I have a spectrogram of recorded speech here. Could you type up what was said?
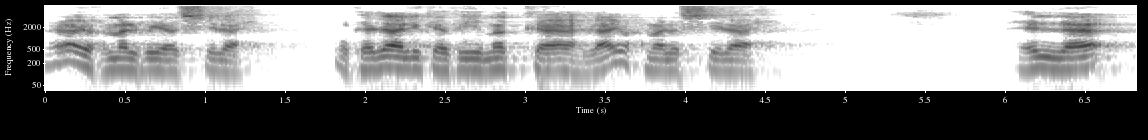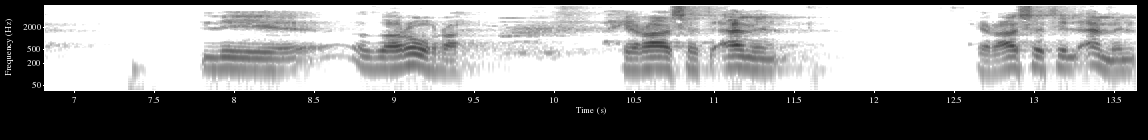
لا يحمل فيها السلاح وكذلك في مكة لا يحمل السلاح إلا لضرورة حراسة أمن حراسة الأمن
